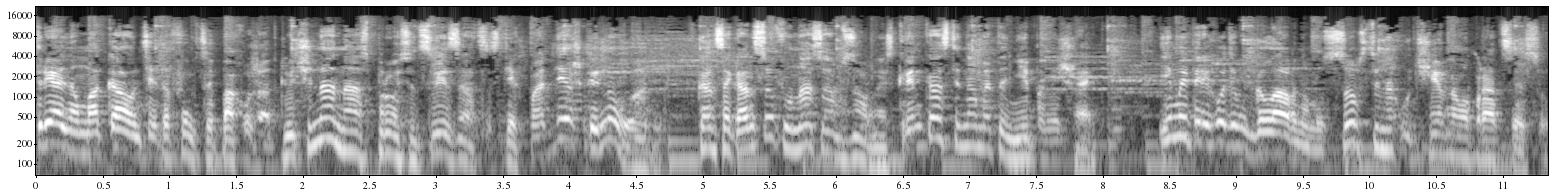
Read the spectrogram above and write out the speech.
В реальном аккаунте эта функция, похоже, отключена. Нас просят связаться с техподдержкой. Ну ладно. В конце концов, у нас обзорный скринкаст, и нам это не помешает. И мы переходим к главному, собственно, учебному процессу.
